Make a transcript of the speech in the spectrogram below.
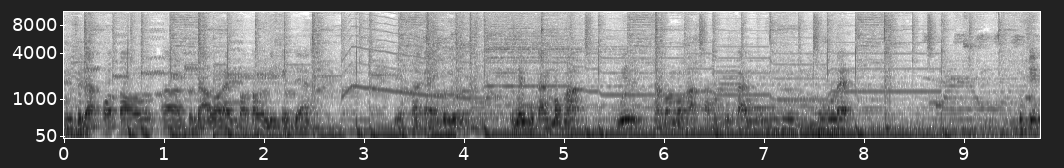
ini sudah potong eh, sudah Loren potong dikit ya. Biasa kayak gini. Ini bukan mohak. Ini sama mohak tapi bukan. Ini mulet. Mungkin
